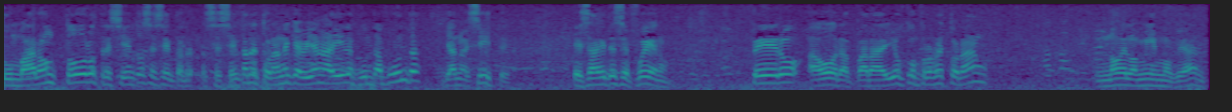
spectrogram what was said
tumbaron todos los 360 restaurantes que habían ahí de punta a punta, ya no existe. Esa gente se fueron. Pero ahora, para ellos comprar un restaurante, no es lo mismo que antes.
